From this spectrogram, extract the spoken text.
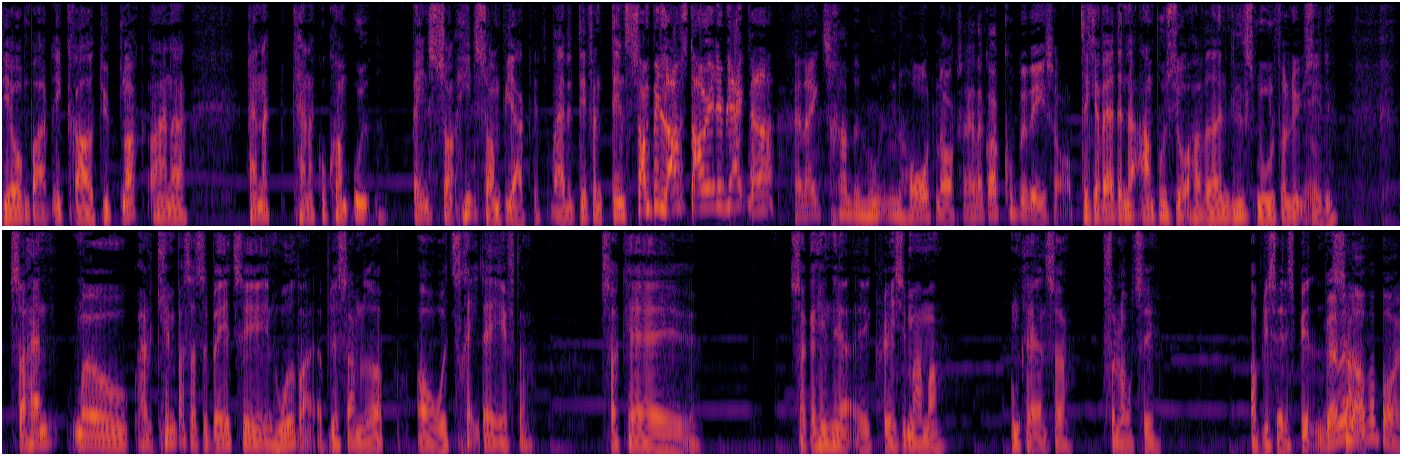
De har åbenbart ikke gravet dybt nok, og han er, han er, han er kunne komme ud rent so, helt zombieagtigt. Hvad er det? Det er, for, det er en zombie love story, det bliver ikke bedre! Han har ikke trampet mulden hårdt nok, så han har godt kunne bevæge sig op. Det kan være, at den her ambusjord har været en lille smule for løs i det. Så han, må jo, han kæmper sig tilbage til en hovedvej og bliver samlet op. Og øh, tre dage efter, så kan, øh, så kan hende her, øh, Crazy Mama, hun kan altså få lov til at blive sat i spillet. Hvad med sammen. Loverboy?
